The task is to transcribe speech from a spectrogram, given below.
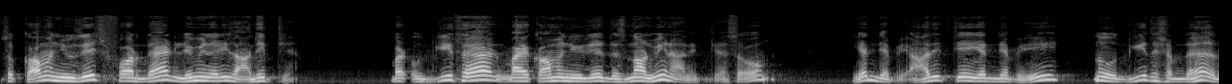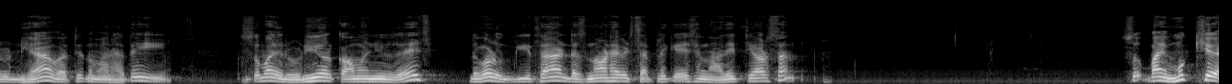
So common usage for that luminary is Aditya. But Udgita by common usage does not mean Aditya. So यद्यपि, आदित्य यद्यपि, नो उद्गीत शब्द है रूढ़िया वर्तित सो समय रूढ़ी or common usage the word उद्गीता does not have its application Aditya or sun so by मुख्य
